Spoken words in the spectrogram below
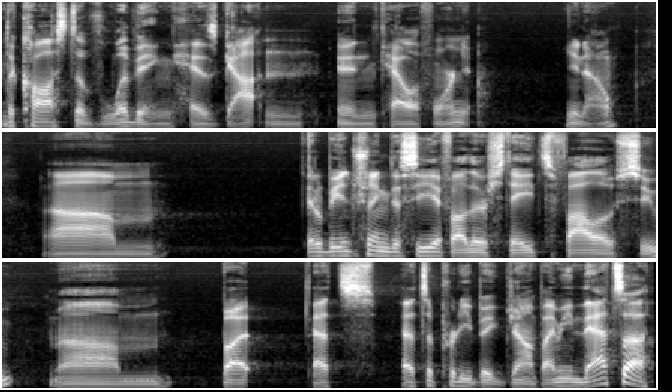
the cost of living has gotten in California. You know, um, it'll be interesting to see if other states follow suit. Um, but that's that's a pretty big jump. I mean, that's a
